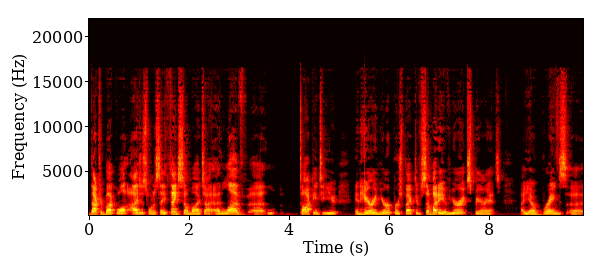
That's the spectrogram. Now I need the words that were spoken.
Dr. Buchwald, I just want to say thanks so much. I, I love uh, talking to you and hearing your perspective. Somebody of your experience, uh, you know, brings uh,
